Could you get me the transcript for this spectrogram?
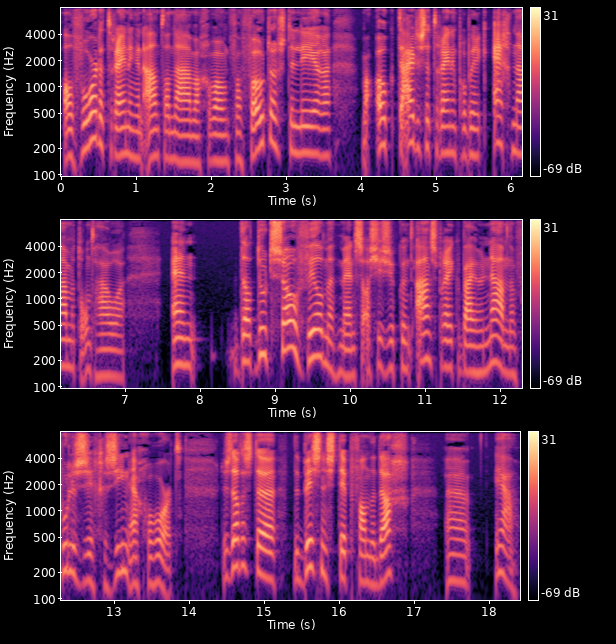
al voor de training een aantal namen gewoon van foto's te leren. Maar ook tijdens de training probeer ik echt namen te onthouden. En dat doet zoveel met mensen. Als je ze kunt aanspreken bij hun naam, dan voelen ze zich gezien en gehoord. Dus dat is de, de business tip van de dag. Uh, ja,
